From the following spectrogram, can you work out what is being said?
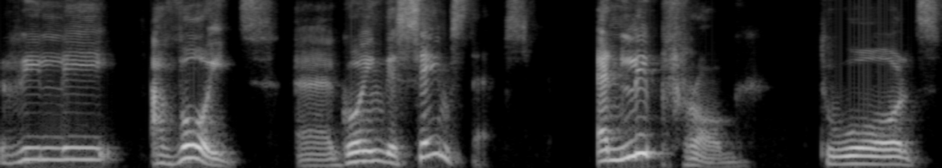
really avoid uh, going the same steps and leapfrog towards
